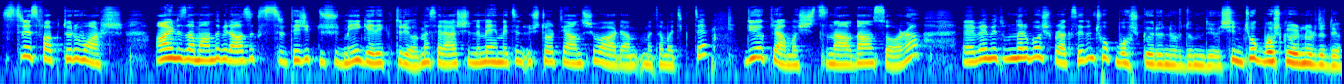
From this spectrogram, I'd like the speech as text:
Stres faktörü var. Aynı zamanda birazcık stratejik düşünmeyi gerektiriyor. Mesela şimdi Mehmet'in 3-4 yanlışı vardı matematikte. Diyor ki ama sınavdan sonra e, Mehmet bunları boş bıraksaydın çok boş görünürdüm diyor. Şimdi çok boş görünürdü diyor.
